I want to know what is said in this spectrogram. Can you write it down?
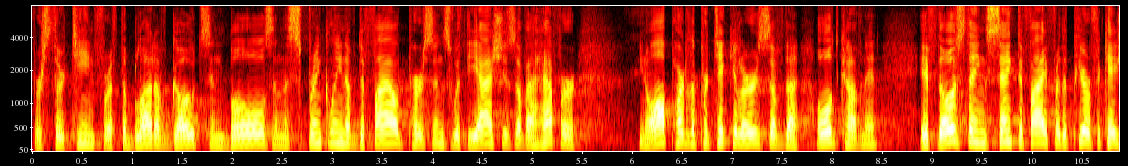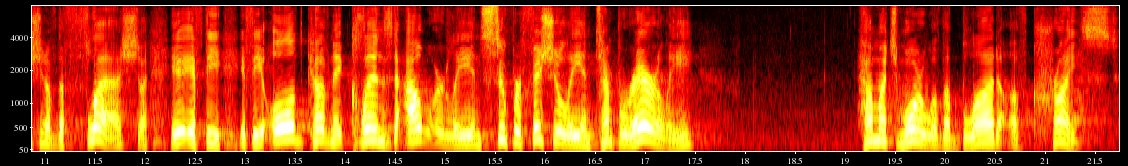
Verse 13 For if the blood of goats and bulls and the sprinkling of defiled persons with the ashes of a heifer, you know, all part of the particulars of the old covenant, if those things sanctify for the purification of the flesh, uh, if the, if the old covenant cleansed outwardly and superficially and temporarily, how much more will the blood of Christ,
